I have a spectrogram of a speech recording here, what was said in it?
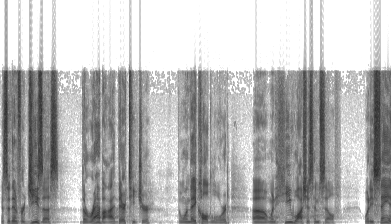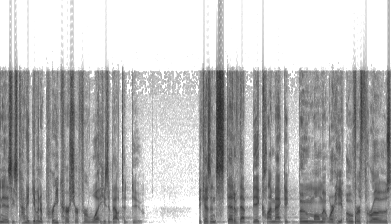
And so then for Jesus, the rabbi, their teacher, the one they called Lord, uh, when he washes himself, what he's saying is he's kind of giving a precursor for what he's about to do. Because instead of that big climactic boom moment where he overthrows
